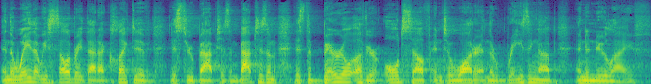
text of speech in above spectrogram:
And the way that we celebrate that at Collective is through baptism. Baptism is the burial of your old self into water and the raising up into new life.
